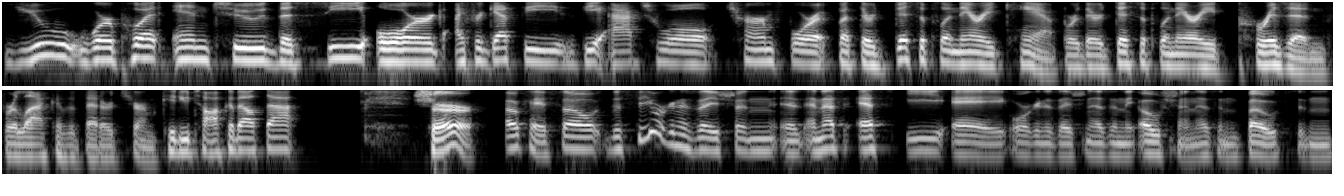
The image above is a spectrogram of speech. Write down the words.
you were put into the Sea Org. I forget the the actual term for it, but their disciplinary camp or their disciplinary prison, for lack of a better term. Could you talk about that? Sure. Okay, so the Sea Organization, and that's S E A organization, as in the ocean, as in boats and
